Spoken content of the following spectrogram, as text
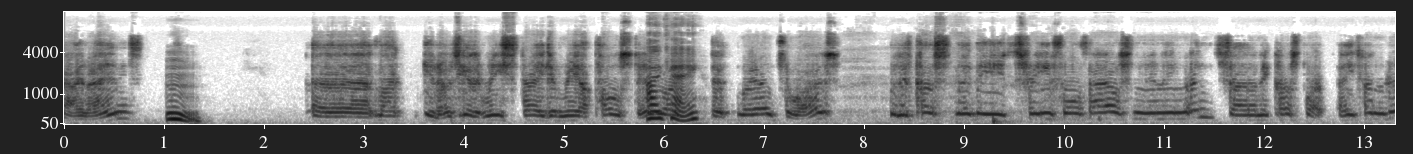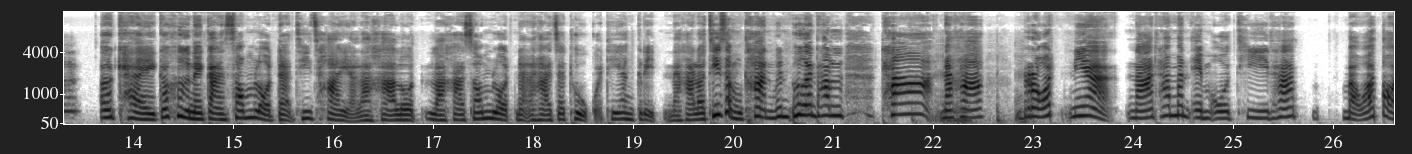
Thailand, อืม uh, like, you know, to get it resprayed and reupholstered, Okay. like the Toyota was. But it cost maybe three, four thousand in England, so it cost what, eight hundred? โอเค ก็คือในการซ่อมรถอะที่ไทยอะราคารถราคาซ่อมรถนะคะ จะถูกกว่าที่อังกฤษนะคะ แล้วที่สำคัญเพื่อนๆถ้าถ้านะคะ รถเนี่ยนะ ถ้ามัน MOT ถ้า แบบว่าต่อ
